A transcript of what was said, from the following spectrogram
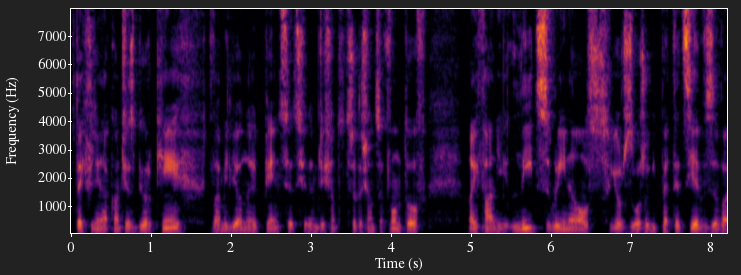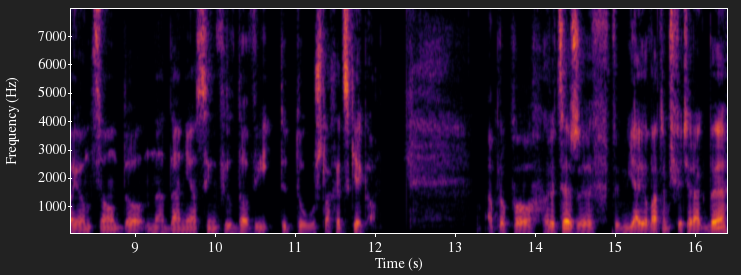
W tej chwili na koncie zbiórki 2 miliony 573 tysiące funtów. No i fani Leeds Reynolds już złożyli petycję wzywającą do nadania Sinfieldowi tytułu szlacheckiego. A propos rycerzy w tym jajowatym świecie rugby,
